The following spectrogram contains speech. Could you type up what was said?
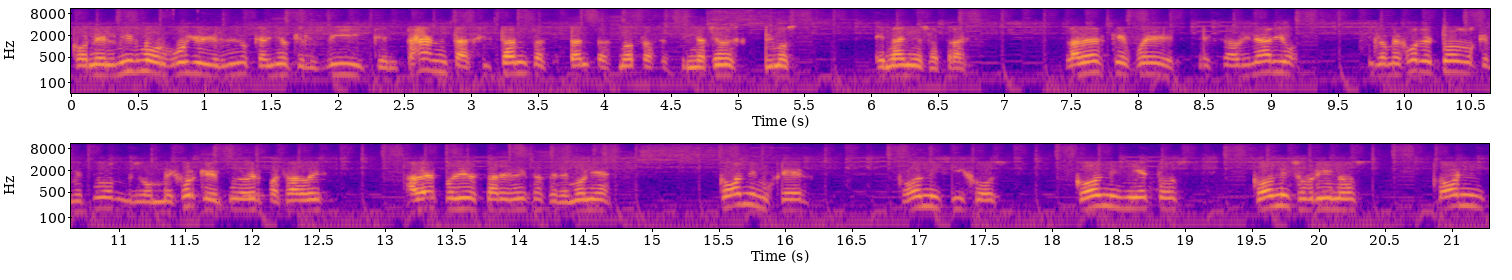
con el mismo orgullo y el mismo cariño que los vi que en tantas y tantas y tantas notas, asignaciones que tuvimos en años atrás. La verdad es que fue extraordinario y lo mejor de todo lo que me pudo, lo mejor que me pudo haber pasado es haber podido estar en esa ceremonia con mi mujer, con mis hijos, con mis nietos, con mis sobrinos, con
